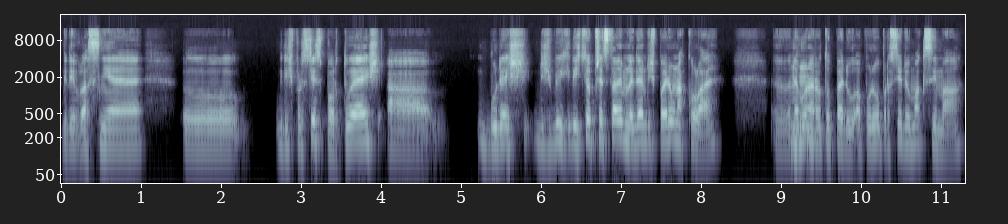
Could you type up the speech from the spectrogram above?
kdy vlastně, eh, když prostě sportuješ a budeš, když, bych, když to představím lidem, když pojedou na kole, eh, nebo mm-hmm. na rotopedu a půjdou prostě do maxima,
